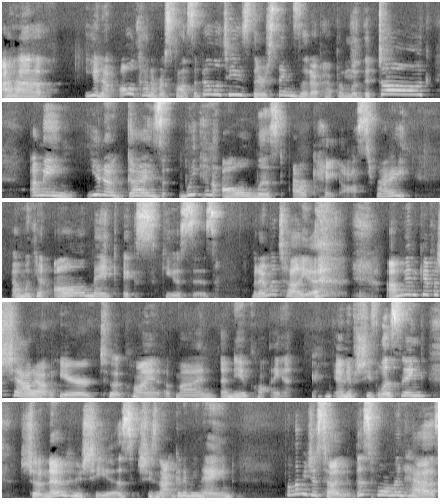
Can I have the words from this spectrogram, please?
I have, you know, all kind of responsibilities. There's things that have happened with the dog. I mean, you know, guys, we can all list our chaos, right? And we can all make excuses. But I'm going to tell you, I'm going to give a shout out here to a client of mine, a new client. And if she's listening, she'll know who she is. She's not going to be named. But let me just tell you, this woman has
